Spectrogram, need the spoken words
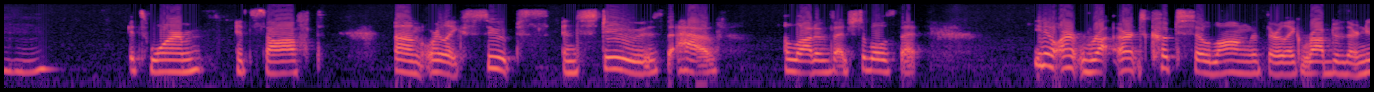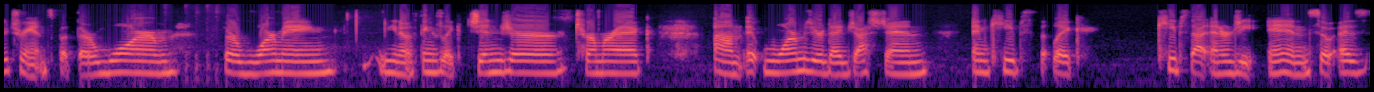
Mm-hmm. It's warm, it's soft, um, or like soups and stews that have a lot of vegetables that you know aren't aren't cooked so long that they're like robbed of their nutrients but they're warm they're warming you know things like ginger turmeric um, it warms your digestion and keeps like keeps that energy in. So as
